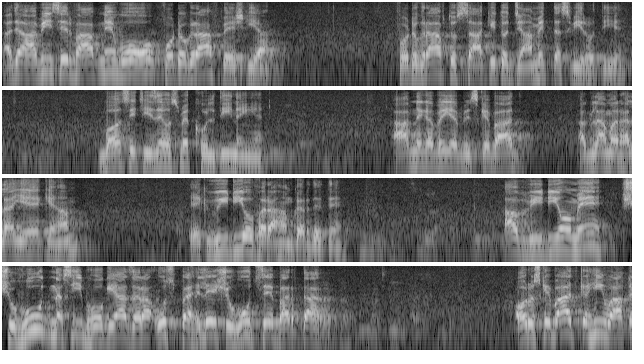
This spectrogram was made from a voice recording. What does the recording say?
अच्छा अभी सिर्फ़ आपने वो फ़ोटोग्राफ पेश किया। फ़ोटोग्राफ तो साकी तो जामिद तस्वीर होती है। बहुत सी चीज़ें उसमें खुलती नहीं हैं। आपने कहा, भाई, अब इसके बाद अगला मरहला ये है कि हम एक वीडियो फराहम कर देते हैं। अब वीडियो में शहूद नसीब हो गया, ज़रा उस पहले शहूद से बरतर। और उसके बाद कहीं वाक़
